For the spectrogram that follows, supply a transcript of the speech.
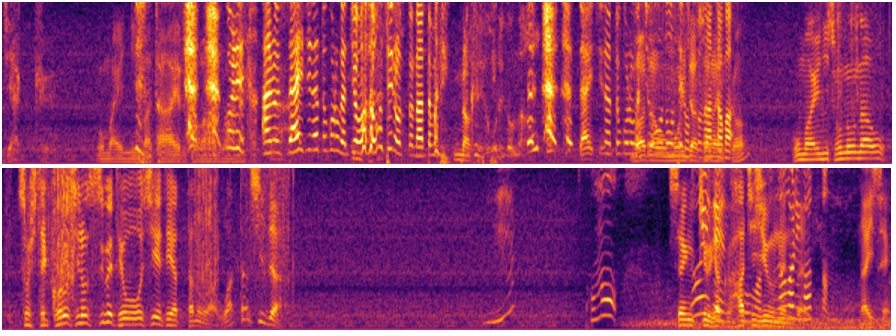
ジャッお前にまた会えるとは。思 これわなかったあの大事なところがちょうどオセロットの頭に。なぜ俺の名を？大事なところがちょうどオセロットの頭。お前にその名をそして殺しのすべてを教えてやったのは私だ。このライデンとはつ1980ながり年代内戦。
